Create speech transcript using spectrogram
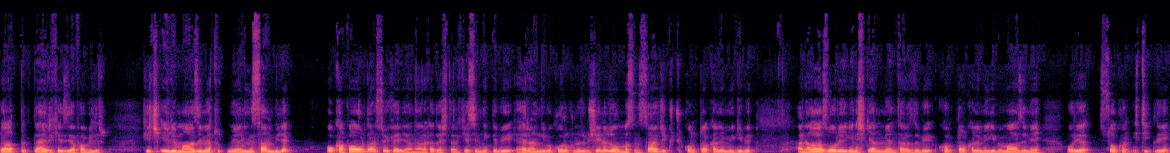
Rahatlıkla herkes yapabilir. Hiç eli malzeme tutmayan insan bile o kapağı oradan söker yani arkadaşlar. Kesinlikle bir herhangi bir korkunuz bir şeyiniz olmasın. Sadece küçük kontrol kalemi gibi hani ağzı oraya geniş gelmeyen tarzda bir kontrol kalemi gibi malzemeyi oraya sokun, itikleyin.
